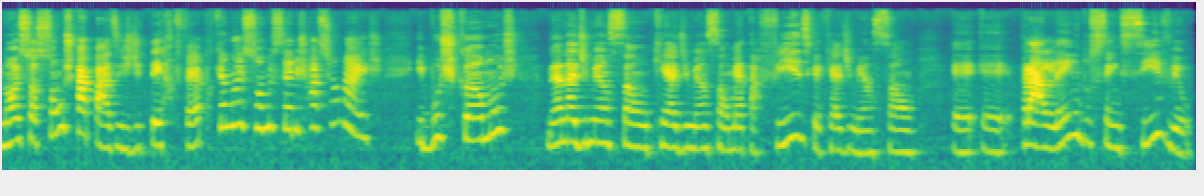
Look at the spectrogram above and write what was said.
Nós só somos capazes de ter fé porque nós somos seres racionais e buscamos né, na dimensão que é a dimensão metafísica, que é a dimensão é, é, para além do sensível,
